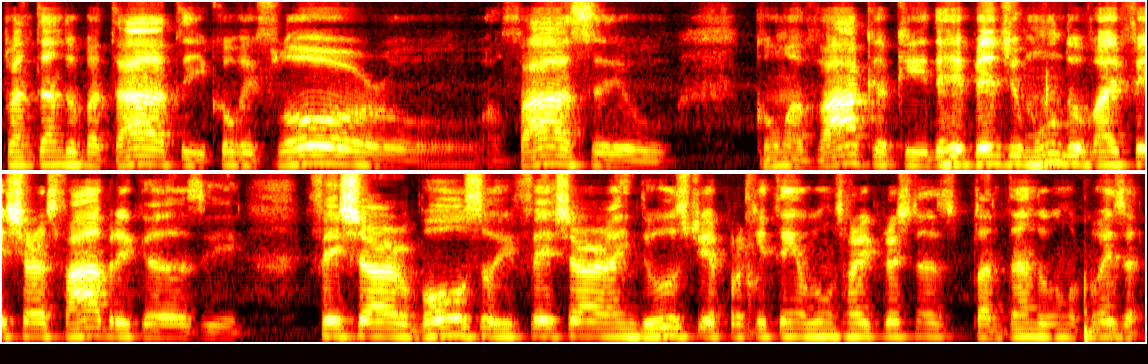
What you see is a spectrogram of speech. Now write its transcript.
plantando batata e couve-flor, ou alface, ou com uma vaca, que de repente o mundo vai fechar as fábricas e fechar o bolso e fechar a indústria porque tem alguns Hare Krishnas plantando alguma coisa.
